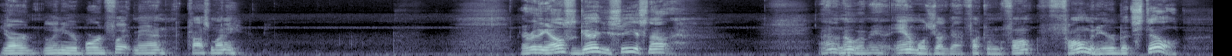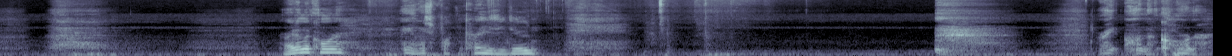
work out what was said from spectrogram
yard linear board foot, man. Cost money. Everything else is good. You see, it's not I don't know. I mean, animals drug that fucking foam, foam in here, but still. Right in the corner. Man, that's fucking crazy, dude. Right on the corner.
